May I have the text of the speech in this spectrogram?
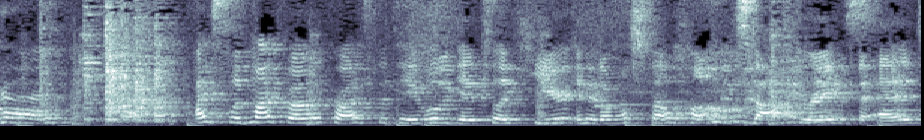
god. I slid my phone across the table to get it to like here and it almost fell off and stopped right at the edge.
